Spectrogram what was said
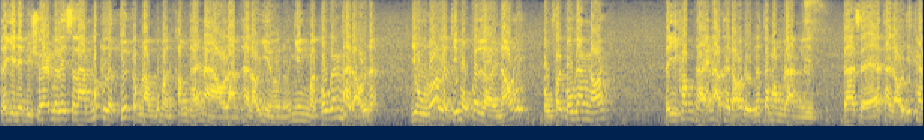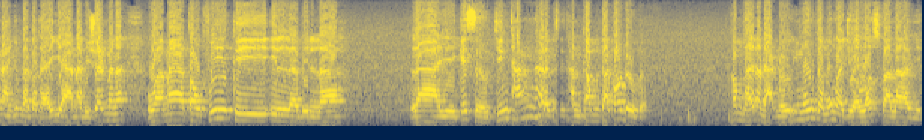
Tại vì Nabi Shu'aib alayhi salam bất lực trước cộng đồng của mình không thể nào làm thay đổi nhiều hơn nữa. Nhưng mà cố gắng thay đổi đó, dù đó là chỉ một cái lời nói cũng phải cố gắng nói. Tại vì không thể nào thay đổi được nên ta mong rằng gì? Ta sẽ thay đổi với khả năng chúng ta có thể. Và Nabi Shu'aib mới nói wa ma tawfiqi illa billah là vì cái sự chiến thắng hay là cái sự thành công ta có được không thể nào đạt được. Ý muốn ta muốn ngày chùa Allah là gì?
